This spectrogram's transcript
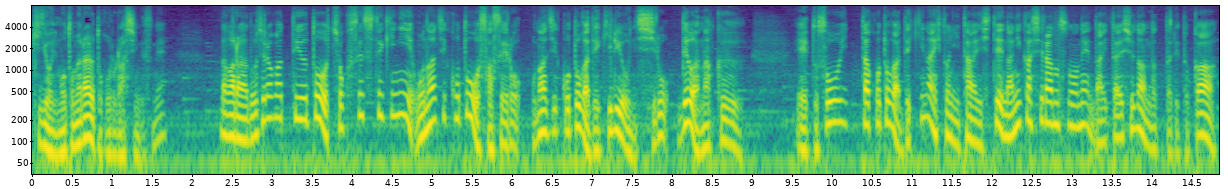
企業に求められるところらしいんですね。だからどちらかっていうと直接的に同じことをさせろ同じことができるようにしろではなく、えーと、そういったことができない人に対して何かしらのそのね代替手段だったりとか、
